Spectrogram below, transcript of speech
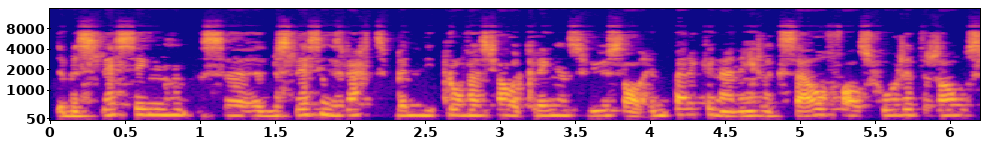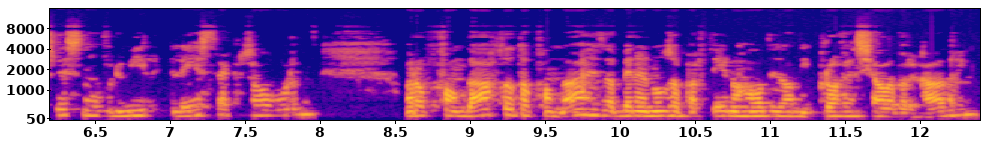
de beslissings, het beslissingsrecht binnen die provinciale kringen serieus zal inperken en eigenlijk zelf als voorzitter zal beslissen over wie lijsttrekker zal worden. Maar op vandaag tot op vandaag is dat binnen onze partij nog altijd aan die provinciale vergadering.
